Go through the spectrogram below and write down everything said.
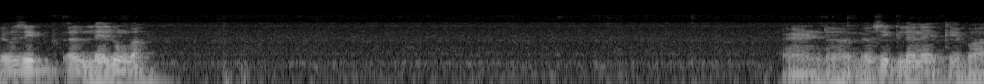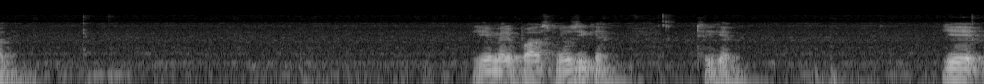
म्यूज़िक ले लूँगा। एंड म्यूज़िक लेने के बाद ये मेरे पास म्यूज़िक है। ठीक है। ये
